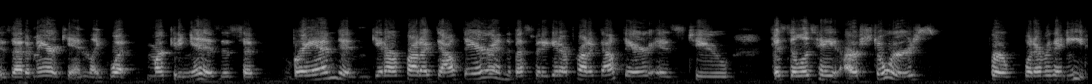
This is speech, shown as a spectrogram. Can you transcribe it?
is at American. Like, what marketing is is to brand and get our product out there, and the best way to get our product out there is to facilitate our stores for whatever they need.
